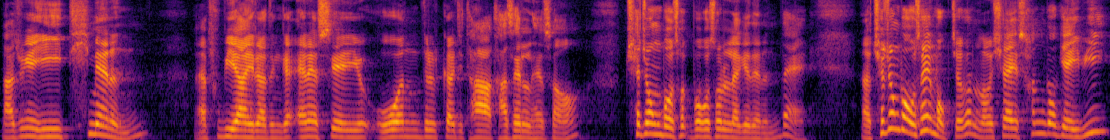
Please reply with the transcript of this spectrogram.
나중에 이 팀에는 FBI라든가 NSA 요원들까지 다 가세를 해서 최종 보고서를 내게 되는데 아, 최종 보고서의 목적은 러시아의 선거 개입이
